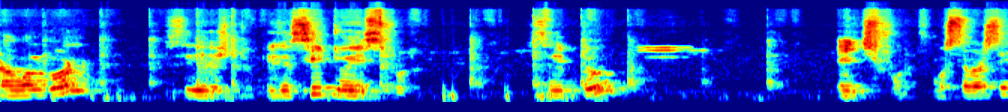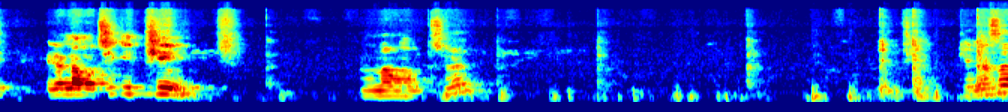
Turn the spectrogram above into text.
double bond C H two এই যে C two H four C two H four বুঝতে পারছি? এটার নাম হচ্ছে ইথিন। নাম হচ্ছে ইথিন, ঠিক আছে?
